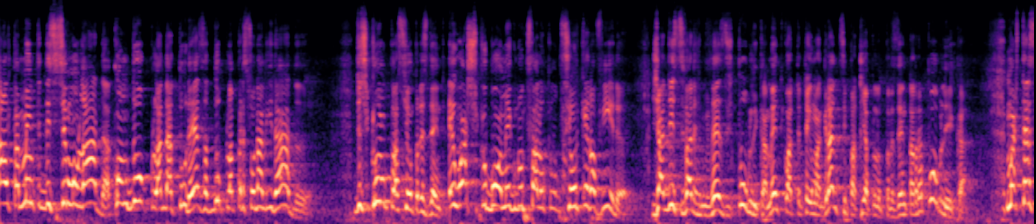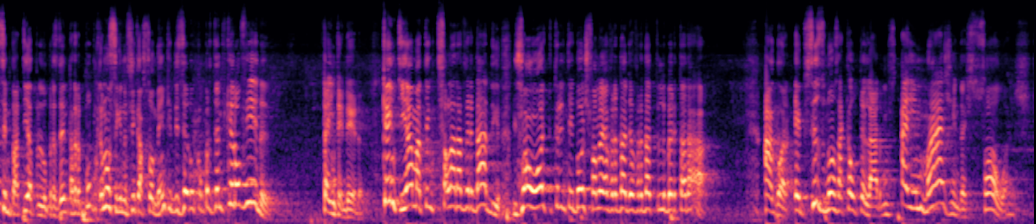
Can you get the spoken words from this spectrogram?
altamente dissimuladas, com dupla natureza, dupla personalidade. Desculpa, senhor presidente, eu acho que o bom amigo não te fala o que o senhor quer ouvir. Já disse várias vezes publicamente que eu tenho uma grande simpatia pelo presidente da República. Mas ter simpatia pelo presidente da República não significa somente dizer o que o presidente quer ouvir. Está a entender? Quem te ama tem que te falar a verdade. João 8,32 falou a verdade, a verdade te libertará. Agora, é preciso nós acautelarmos a imagem das pessoas.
